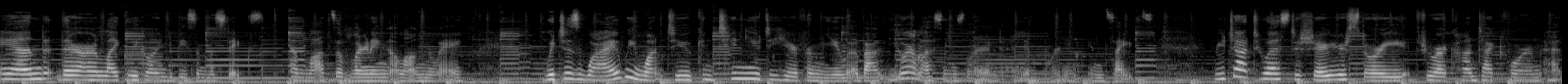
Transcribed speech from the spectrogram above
and there are likely going to be some mistakes and lots of learning along the way which is why we want to continue to hear from you about your lessons learned and important insights. Reach out to us to share your story through our contact form at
